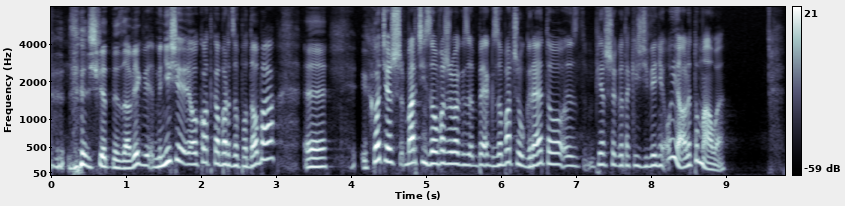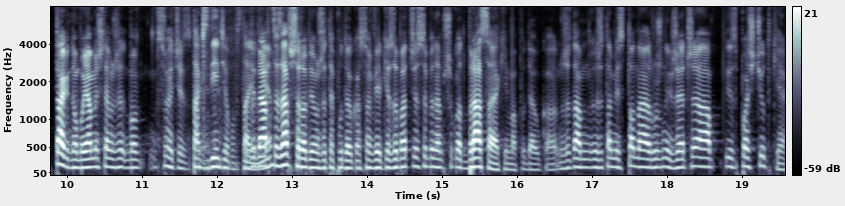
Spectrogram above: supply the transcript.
Świetny zabieg. Mnie się okładka bardzo podoba. Chociaż Marcin zauważył, jak, jak zobaczył grę, to pierwszego takie zdziwienie, oja, ale to małe. Tak, no bo ja myślałem, że. Bo słuchajcie, Tak zdjęcia powstają, wydawcy nie? zawsze robią, że te pudełka są wielkie. Zobaczcie sobie na przykład Brasa, jakie ma pudełko. Że tam, że tam jest tona różnych rzeczy, a jest płaściutkie.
